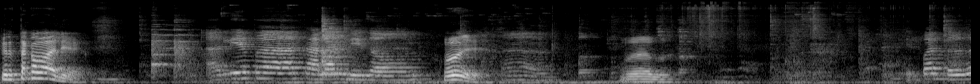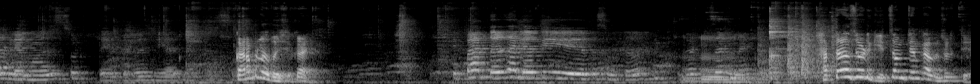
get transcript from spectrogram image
फिरता का आली आली आता काल आणली जाऊन. होय. हा. बर बर. ते पातळ झाल्यामुळे सुटतंय ते भजी आता करपलं भजी काय? ते पातळ झाल्यावर ते तसं होतं. हाताने सोड की चमच्यानं काढून सोडते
